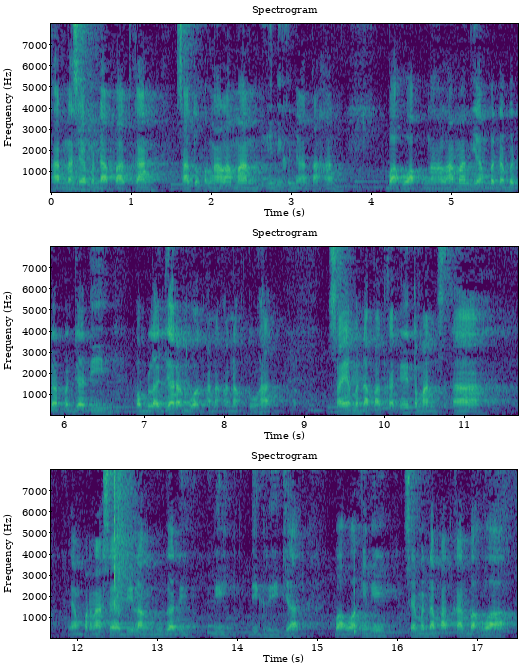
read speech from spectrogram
Karena saya mendapatkan satu pengalaman ini kenyataan bahwa pengalaman yang benar-benar menjadi pembelajaran buat anak-anak Tuhan. Saya mendapatkan ini teman eh, yang pernah saya bilang juga di di, di gereja bahwa ini saya mendapatkan bahwa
